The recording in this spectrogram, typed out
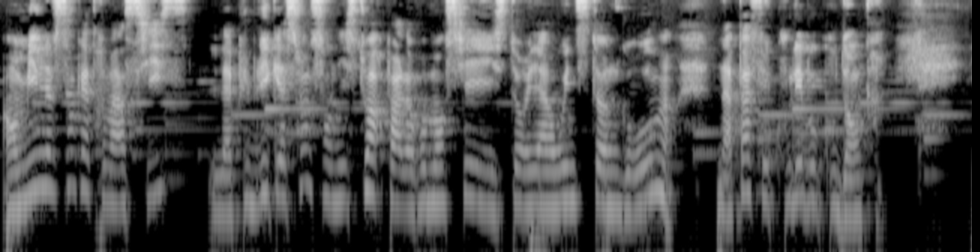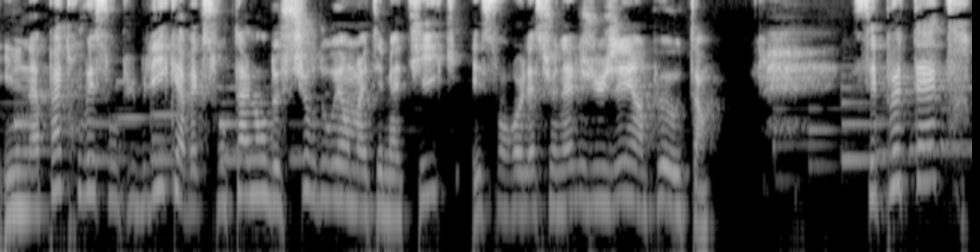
En 1986, la publication de son histoire par le romancier et historien Winston Groom n'a pas fait couler beaucoup d'encre. Il n'a pas trouvé son public avec son talent de surdoué en mathématiques et son relationnel jugé un peu hautain. C'est peut-être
